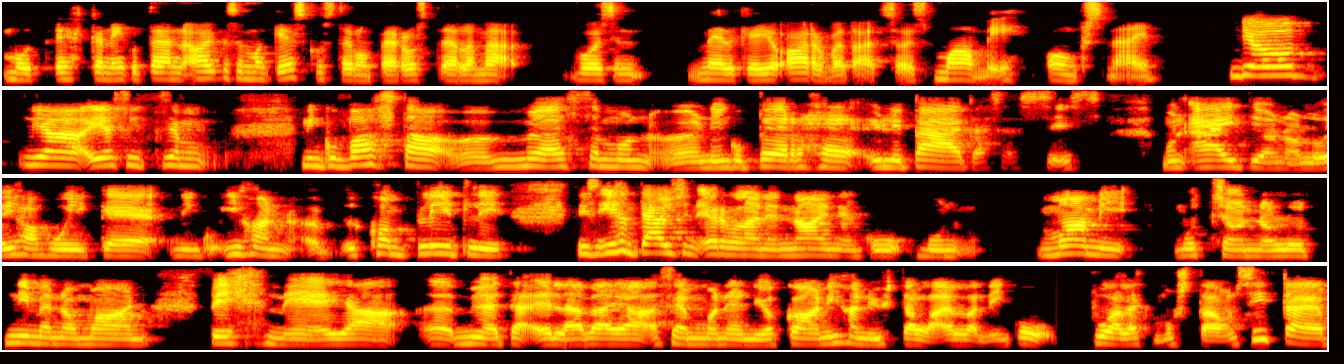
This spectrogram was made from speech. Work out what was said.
mutta ehkä niin kuin tämän aikaisemman keskustelun perusteella mä voisin melkein jo arvata, että se olisi mami, onko näin? Joo, ja, ja sitten se niin kuin vasta myös se mun niin kuin perhe ylipäätänsä, siis mun äiti on ollut ihan huikea, niin kuin ihan completely, siis ihan täysin erilainen nainen kuin mun mami, mutta se on ollut nimenomaan pehmeä ja myötäelävä ja semmoinen, joka on ihan yhtä lailla, niin kuin puolet musta on sitä ja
